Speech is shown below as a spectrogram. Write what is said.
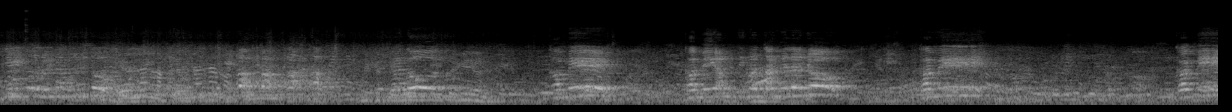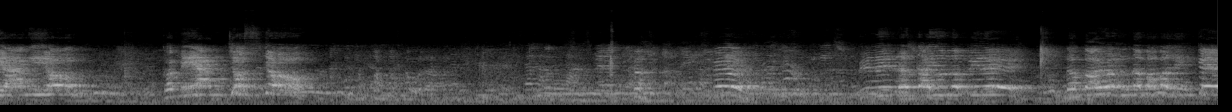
Sige, tuloy natin ito. Nakunan, nakunan na. Ganon! Kami! Kami ang tinatangilan nyo! Kami! Kami ang iyong! Kami ang Diyos nyo! Sige! Pili na tayo na pili! Na parang namamalingke!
